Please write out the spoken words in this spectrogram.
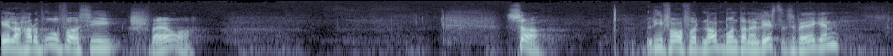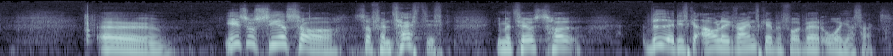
Eller har du brug for at sige, svæver? Så, lige for at få den opmuntrende liste tilbage igen. Øh, Jesus siger så, så fantastisk i Matthæus 12, ved at de skal aflægge regnskabet for et hvert ord, jeg har sagt.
